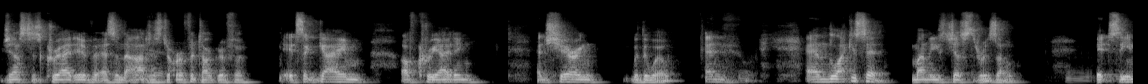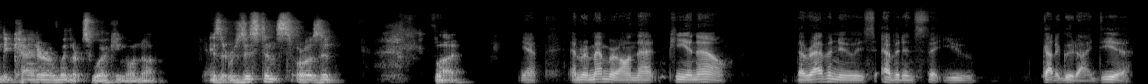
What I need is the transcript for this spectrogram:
just as creative as an artist yeah. or a photographer. It's a game of creating and sharing with the world. And sure. and like I said, money's just the result. Mm. It's the indicator of whether it's working or not. Yeah. Is it resistance or is it flow? Yeah, and remember on that P and L, the revenue is evidence that you got a good idea.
